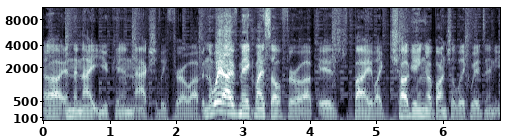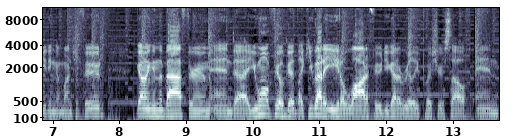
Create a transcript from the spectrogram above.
uh, in the night, you can actually throw up. And the way I make myself throw up is by, like, chugging a bunch of liquids and eating a bunch of food going in the bathroom, and uh, you won't feel good. Like, you got to eat a lot of food. You got to really push yourself and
